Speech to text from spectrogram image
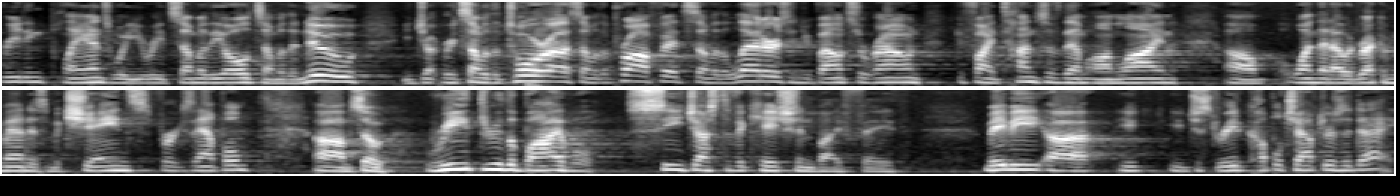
reading plans where you read some of the old, some of the new. You read some of the Torah, some of the prophets, some of the letters, and you bounce around. You can find tons of them online. Um, one that I would recommend is M'Cheyne's, for example. Um, so read through the Bible, see justification by faith. Maybe uh, you, you just read a couple chapters a day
